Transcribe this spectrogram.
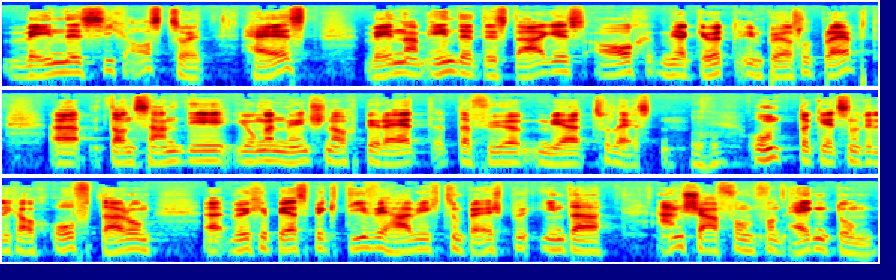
wenn es sich auszahlt. Heißt, wenn am Ende des Tages auch mehr Geld im Börsel bleibt, äh, dann sind die jungen Menschen auch bereit, dafür mehr zu leisten. Mhm. Und da geht es natürlich auch oft darum, äh, welche Perspektive habe ich zum Beispiel in der Anschaffung von Eigentum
